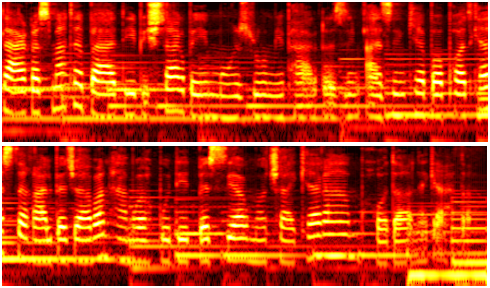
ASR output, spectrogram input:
در قسمت بعدی بیشتر به این موضوع می‌پردازیم. از اینکه با پادکست قلب جوان همراه بودید بسیار متشکرم. خدا نگهدار.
